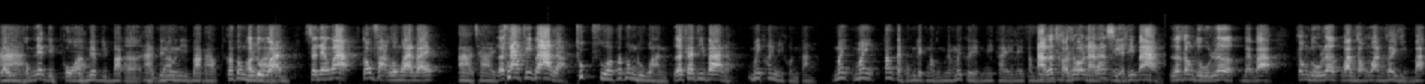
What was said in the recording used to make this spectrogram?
เราอ่า ผมเรียกหยิบกัว ผมเรียกหยิบบักอ่าอ่าหยิบบัคที่นู่นหยิบบักครับ ก็ต้องเอาดูวัน แสดงว่าต้องฝากโรงพยาบาลไว้ อ่าใช่แล้วชุกตั้งที่บ้านล่ะ ชุกซัวก็ต้องดูวัน แล้วถ้าที่บ้านอะไม่ค่อยมีคนตั้ง ไม่ไม่ตั้งแต่ผมเด็กมาผมยังไม่เคยเห็นมีใครในตำบลอ่าแล้วขอโทษนะถ้าเสียที่บ้าน แล้วต้องดูเลิกษ์แบบว่าต้องดูเลิกษ์วันสองวันค่อยหยิบบัก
